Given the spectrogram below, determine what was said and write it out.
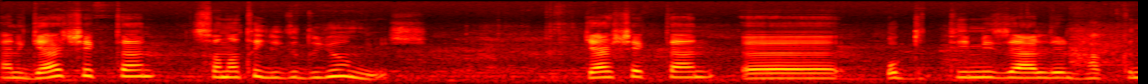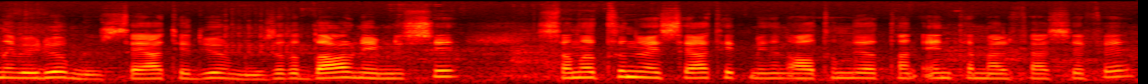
Yani gerçekten sanata ilgi duyuyor muyuz? Gerçekten e, o gittiğimiz yerlerin hakkını veriyor muyuz? Seyahat ediyor muyuz? Ya da daha önemlisi sanatın ve seyahat etmenin altında yatan en temel felsefe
